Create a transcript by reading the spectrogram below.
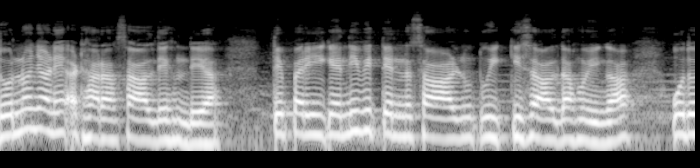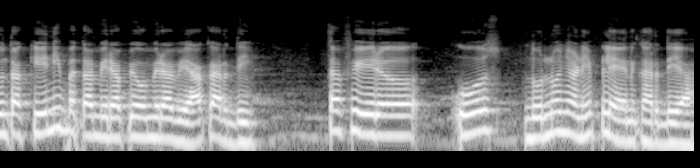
ਦੋਨੋਂ ਜਣੇ 18 ਸਾਲ ਦੇ ਹੁੰਦੇ ਆ ਤੇ ਪਰੀ ਕਹਿੰਦੀ ਵੀ 3 ਸਾਲ ਨੂੰ ਤੂੰ 21 ਸਾਲ ਦਾ ਹੋਏਗਾ, ਉਦੋਂ ਤੱਕ ਇਹ ਨਹੀਂ ਪਤਾ ਮੇਰਾ ਪਿਓ ਮੇਰਾ ਵਿਆਹ ਕਰ ਦੇ। ਤਾਂ ਫਿਰ ਉਹ ਦੋਨੋਂ ਜਣੇ ਪਲਾਨ ਕਰਦੇ ਆ।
